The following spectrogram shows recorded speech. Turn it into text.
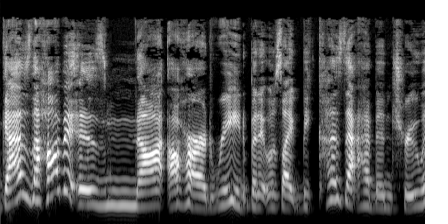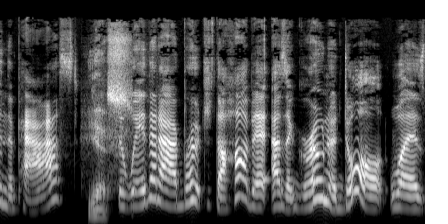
Guys, The Hobbit is not a hard read, but it was like because that had been true in the past. Yes. The way that I approached The Hobbit as a grown adult was,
